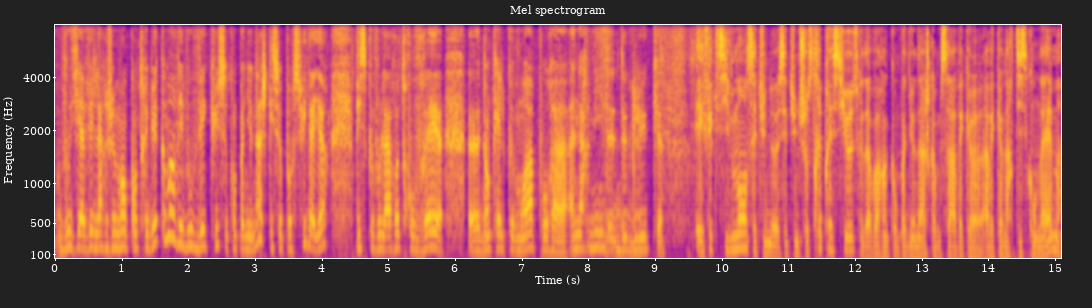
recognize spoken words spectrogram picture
vous y avez largement contribué. Comment avez-vous vécu ce compagnonnage qui se poursuit d'ailleurs, puisque vous la retrouverez euh, dans quelques mois pour un army de, de Gluck? Effectivement, c'est une c'est une chose très précieuse que d'avoir un compagnonnage comme ça avec avec un artiste qu'on aime.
